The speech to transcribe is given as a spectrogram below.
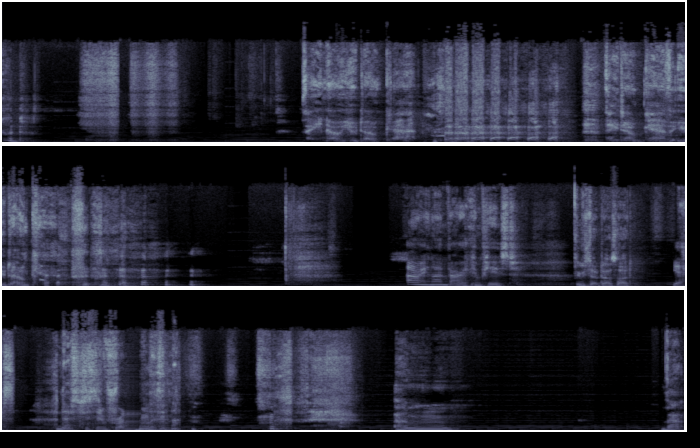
Good. They know you don't care. they don't care that you don't care. Arian, I'm very confused. you stepped outside. Yes, that's just in front of us. Um, that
